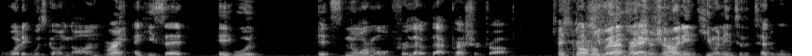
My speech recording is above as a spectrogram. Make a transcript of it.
what it was going on, Right. and he said it would. It's normal for that that pressure drop. It's normal he for went that in, pressure yeah, he went in. He went into the Ted W-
